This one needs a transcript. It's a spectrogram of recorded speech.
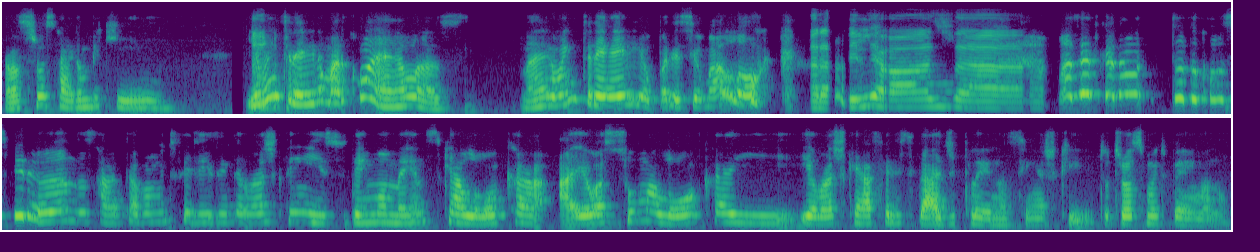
elas trouxeram um biquíni. E eu entrei no mar com elas né? Eu entrei, eu parecia uma louca. Maravilhosa! Mas é ficando tudo conspirando, sabe? Tava muito feliz, então eu acho que tem isso. Tem momentos que a louca, eu assumo a louca e, e eu acho que é a felicidade plena, assim. Acho que tu trouxe muito bem, Manu.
